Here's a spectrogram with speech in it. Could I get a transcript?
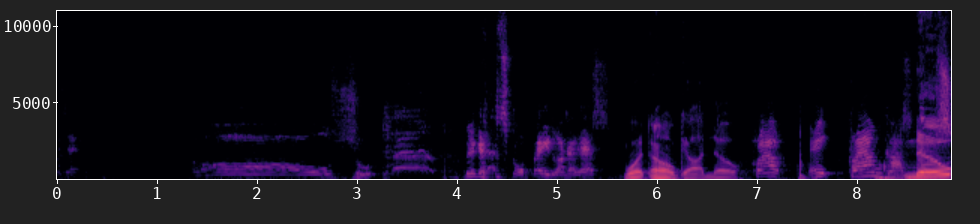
Is that? Oh shoot! Big and Scorpion, look at this. What? Oh God, no. Clown. Hey, clown costumes. No.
